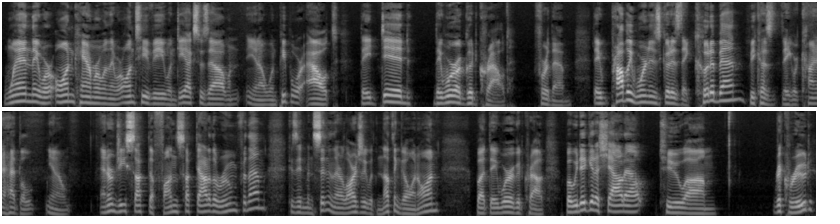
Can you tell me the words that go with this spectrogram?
when they were on camera, when they were on TV, when DX was out, when you know, when people were out, they did. They were a good crowd for them. They probably weren't as good as they could have been because they were kind of had the you know energy sucked, the fun sucked out of the room for them because they'd been sitting there largely with nothing going on. But they were a good crowd. But we did get a shout out to um, Rick Rude,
